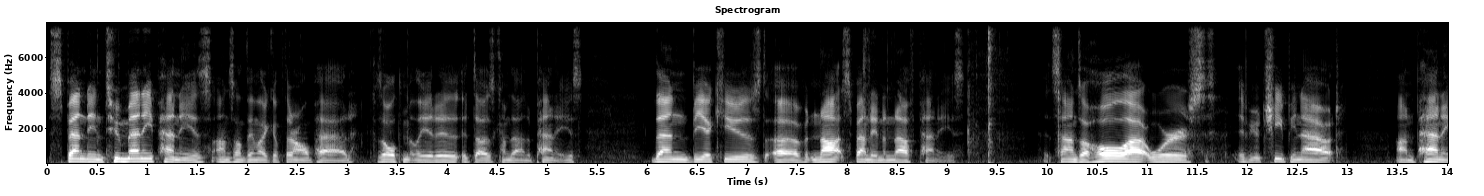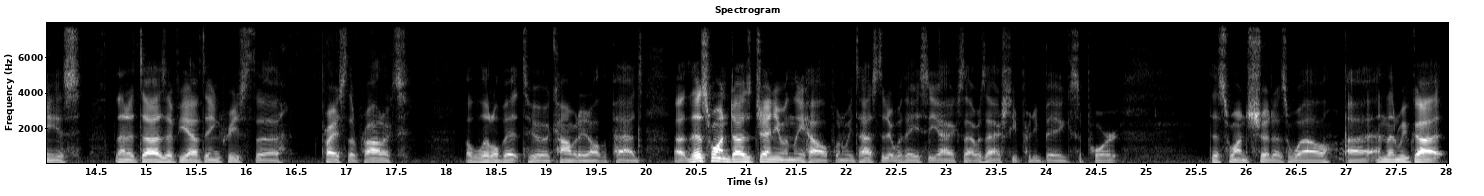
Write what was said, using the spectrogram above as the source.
spending too many pennies on something like a thermal pad, because ultimately it, is, it does come down to pennies, than be accused of not spending enough pennies. It sounds a whole lot worse if you're cheaping out on pennies than it does if you have to increase the price of the product a little bit to accommodate all the pads. Uh, this one does genuinely help. When we tested it with ACX, that was actually pretty big support. This one should as well. Uh, and then we've got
